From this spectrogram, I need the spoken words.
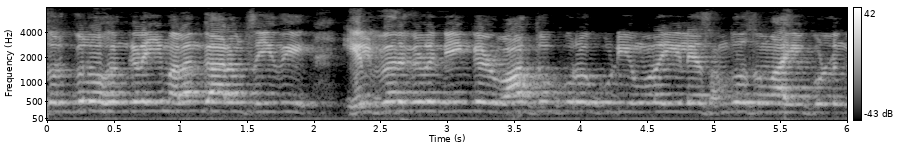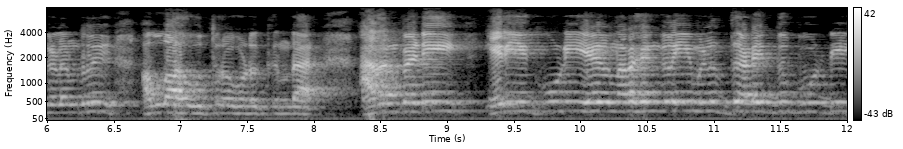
சொர்க்கலோகங்களையும் அலங்காரம் செய்து ஏழு நீங்கள் வாத்து கூறக்கூடிய முறையிலே சந்தோஷமாகிக் கொள்ளுங்கள் என்று அல்லாஹ் உத்தரவு கொடுக்கின்றார். அதன்படி எரியக்கூடிய ஏழு நரகங்களையும் இழுத்து அடைத்து பூட்டி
